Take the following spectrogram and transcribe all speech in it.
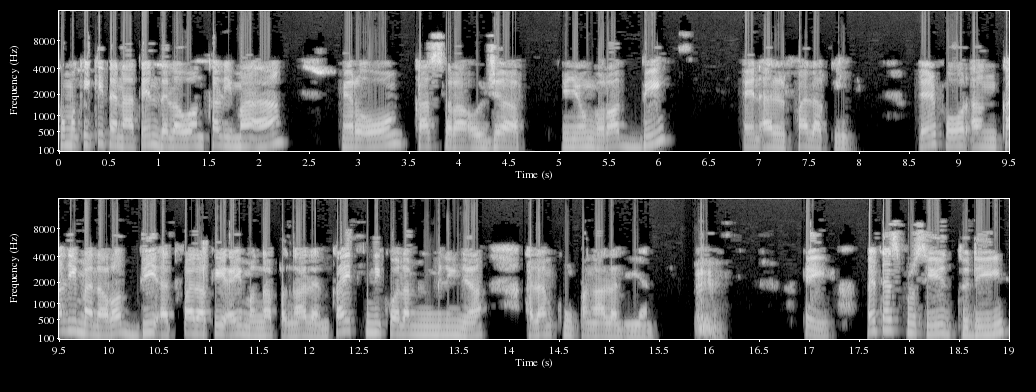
kung makikita natin, dalawang kalima ang merong kasra o jar. Yun yung Rabbi and Al-Falaki. Therefore, ang kalima na Rabbi at Falaki ay mga pangalan. Kahit hindi ko alam yung meaning niya, alam kong pangalan iyan. okay, let us proceed to the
